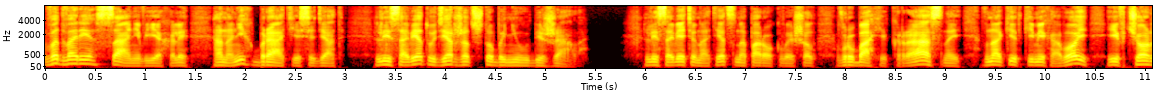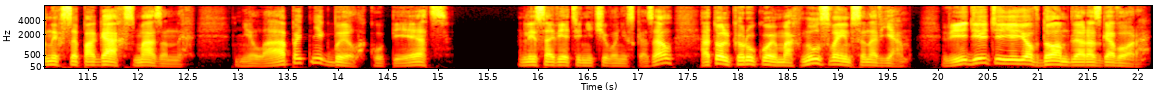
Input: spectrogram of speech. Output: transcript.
во дворе сани въехали, а на них братья сидят. Лисавету держат, чтобы не убежала. Лисаветин отец на порог вышел, в рубахе красной, в накидке меховой и в черных сапогах смазанных. Не лапотник был, купец. Лисавете ничего не сказал, а только рукой махнул своим сыновьям. «Ведите ее в дом для разговора».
